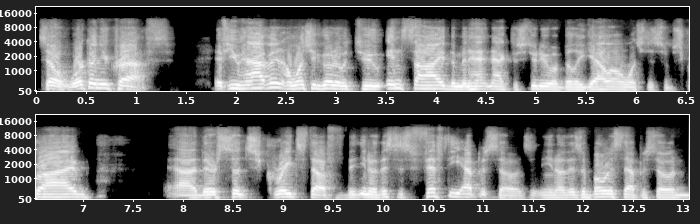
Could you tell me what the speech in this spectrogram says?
So work on your crafts. If you haven't, I want you to go to, to Inside the Manhattan Actor Studio with Billy Gallo. I want you to subscribe. Uh, there's such great stuff. You know, this is 50 episodes. You know, there's a bonus episode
